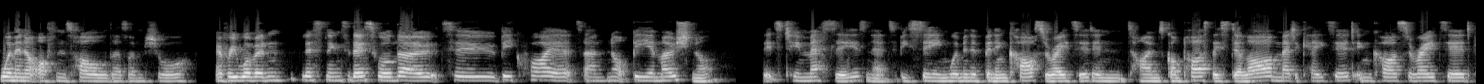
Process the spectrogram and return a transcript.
Women are often told, as I'm sure every woman listening to this will know, to be quiet and not be emotional it's too messy, isn't it, to be seen? Women have been incarcerated in times gone past. They still are medicated, incarcerated,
